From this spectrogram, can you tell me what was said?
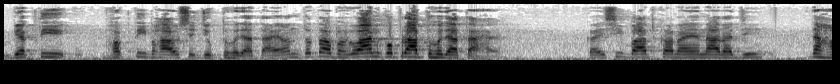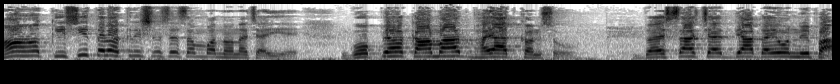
व्यक्ति, भक्ति भाव से युक्त हो जाता है। अंततः भगवान को प्राप्त हो जाता है। कैसी बात कर रहे हैं नारद जी? हाँ हाँ किसी तरह कृष्ण से संबंध होना चाहिए। गोप्य कामाद भयाद कंसो, द्वैसा चैद्यादयो नृपा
